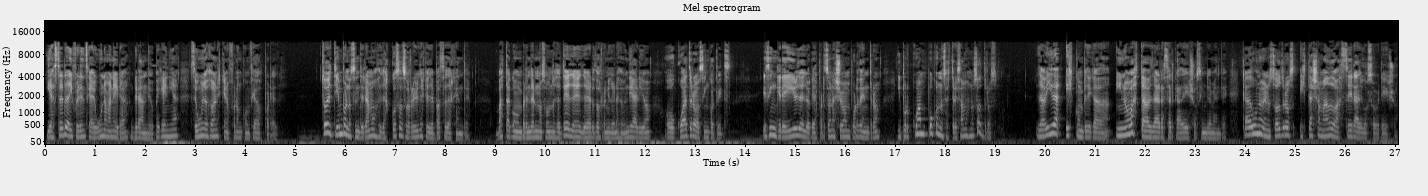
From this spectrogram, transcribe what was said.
y hacer la diferencia de alguna manera, grande o pequeña, según los dones que nos fueron confiados por Él. Todo el tiempo nos enteramos de las cosas horribles que le pasa a la gente. Basta con prender unos segundos de tele, leer dos renglones de un diario, o cuatro o cinco tweets. Es increíble lo que las personas llevan por dentro y por cuán poco nos estresamos nosotros. La vida es complicada y no basta hablar acerca de ello simplemente. Cada uno de nosotros está llamado a hacer algo sobre ello.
